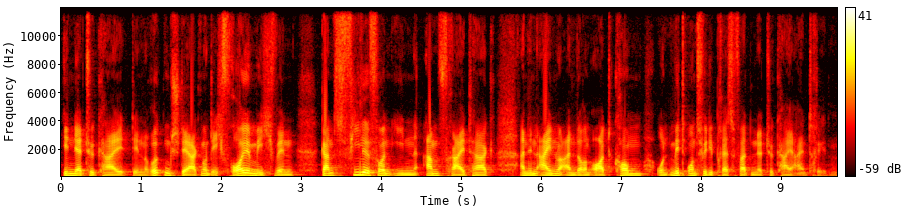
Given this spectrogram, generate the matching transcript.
in der Türkei den Rücken stärken. Und ich freue mich, wenn ganz viele von Ihnen am Freitag an den einen oder anderen Ort kommen und mit uns für die Pressefreiheit in der Türkei eintreten.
